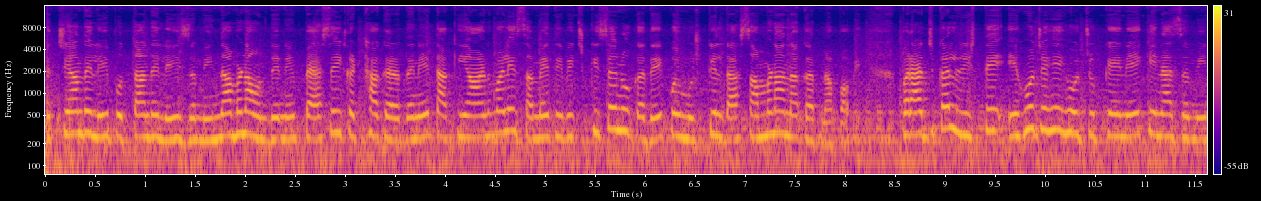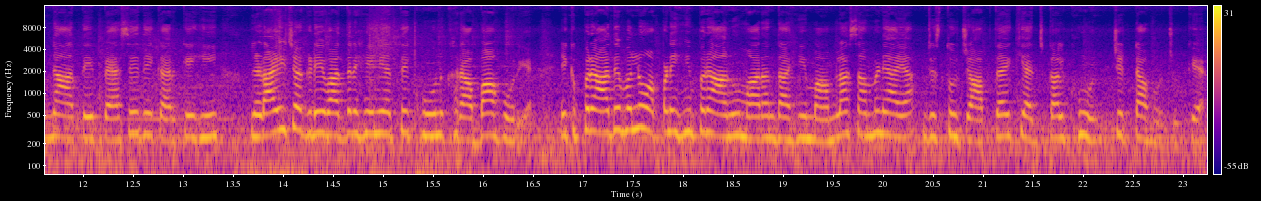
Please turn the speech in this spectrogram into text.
ਬੱਚਿਆਂ ਦੇ ਲਈ, ਪੁੱਤਾਂ ਦੇ ਲਈ ਜ਼ਮੀਨਾਂ ਬਣਾਉਂਦੇ ਨੇ, ਪੈਸੇ ਇਕੱਠਾ ਕਰਦੇ ਨੇ ਤਾਂ ਕਿ ਆਉਣ ਵਾਲੇ ਸਮੇਂ ਦੇ ਵਿੱਚ ਕਿਸੇ ਨੂੰ ਕਦੇ ਕੋਈ ਮੁਸ਼ਕਿਲ ਦਾ ਸਾਹਮਣਾ ਨਾ ਕਰਨਾ ਪਵੇ। ਪਰ ਅੱਜ ਕੱਲ ਰਿਸ਼ਤੇ ਇਹੋ ਜਿਹੇ ਹੋ ਚੁੱਕੇ ਨੇ ਕਿ ਨਾ ਜ਼ਮੀਨਾਂ ਅਤੇ ਪੈਸੇ ਦੇ ਕਰਕੇ ਹੀ ਲੜਾਈ ਝਗੜੇ ਵੱਧ ਰਹੇ ਨੇ ਅਤੇ ਖੂਨ ਖਰਾਬਾ ਹੋ ਰਿਹਾ ਇੱਕ ਭਰਾ ਦੇ ਵੱਲੋਂ ਆਪਣੇ ਹੀ ਭਰਾ ਨੂੰ ਮਾਰਨ ਦਾ ਹੀ ਮਾਮਲਾ ਸਾਹਮਣੇ ਆਇਆ, ਜਿਸ ਤੋਂ ਜਾਪਦਾ ਹੈ ਕਿ ਅੱਜ ਕੱਲ ਖੂਨ ਚਿੱਟਾ ਹੋ ਚੁੱਕਿਆ ਹੈ।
